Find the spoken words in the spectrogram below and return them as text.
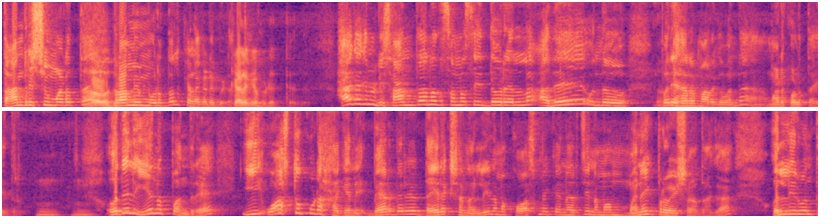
ತಾನು ರಿಸೀವ್ ಮಾಡುತ್ತೆ ಬ್ರಾಹ್ಮಿ ಮುಹೂರ್ತದಲ್ಲಿ ಕೆಳಗಡೆ ಬಿಡುತ್ತೆ ಕೆಳಗೆ ಬಿಡುತ್ತೆ ಅದು. ಹಾಗಾಗಿ ನೋಡಿ ಸಂತಾನದ ಸಮಸ್ಯೆ ಇದ್ದವರೆಲ್ಲ ಅದೇ ಒಂದು ಪರಿಹಾರ ಮಾರ್ಗವನ್ನು ಮಾಡ್ಕೊಳ್ತಾ ಇದ್ರು. ಅದರಲ್ಲಿ ಏನಪ್ಪ ಅಂದರೆ ಈ ವಾಸ್ತು ಕೂಡ ಹಾಗೇನೆ. ಬೇರೆ ಬೇರೆ ಡೈರೆಕ್ಷನಲ್ಲಿ ನಮ್ಮ ಕಾಸ್ಮಿಕ್ ಎನರ್ಜಿ ನಮ್ಮ ಮನೆಗೆ ಪ್ರವೇಶ ಆದಾಗ ಅಲ್ಲಿರುವಂಥ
